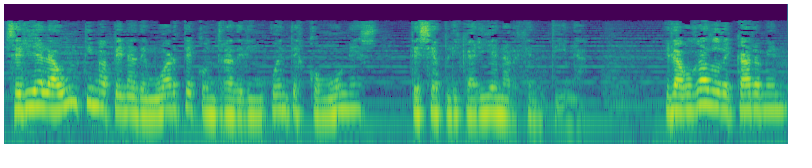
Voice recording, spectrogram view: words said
Sería la última pena de muerte contra delincuentes comunes que se aplicaría en Argentina. El abogado de Carmen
